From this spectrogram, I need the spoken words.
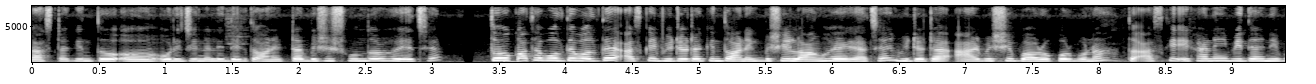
কাজটা কিন্তু অরিজিনালি দেখতে অনেকটা বেশি সুন্দর হয়েছে। তো কথা বলতে বলতে আজকে ভিডিওটা কিন্তু অনেক বেশি লং হয়ে গেছে। ভিডিওটা আর বেশি বড় করব না। তো আজকে এখানেই বিদায় নিব।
